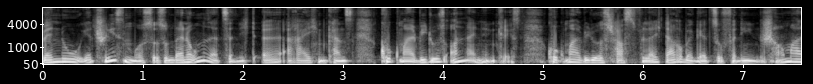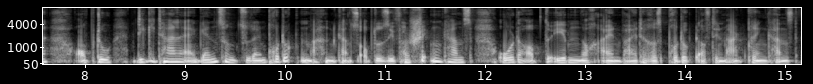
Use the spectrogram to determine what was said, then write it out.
Wenn du jetzt schließen musstest und deine Umsätze nicht äh, erreichen kannst, guck mal, wie du es online hinkriegst. Guck mal, wie du es schaffst, vielleicht darüber Geld zu verdienen. Schau mal, ob du digitale Ergänzung zu deinen Produkten machen kannst, ob du sie verschicken kannst oder ob du eben noch ein weiteres Produkt auf den Markt bringen kannst,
